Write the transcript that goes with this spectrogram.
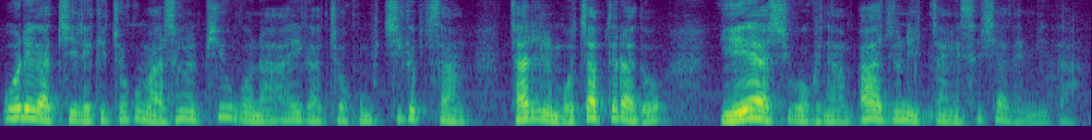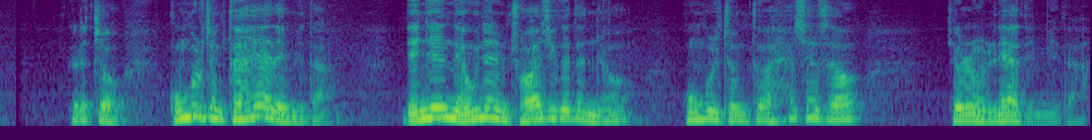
올해같이 이렇게 조금 말썽을 피우거나 아이가 조금 직업상 자리를 못 잡더라도 이해하시고 그냥 봐주는 입장에 서셔야 됩니다. 그렇죠. 공부를 좀 더 해야 됩니다. 내년, 내후년이면 좋아지거든요. 공부를 좀 더 하셔서 결론을 내야 됩니다.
